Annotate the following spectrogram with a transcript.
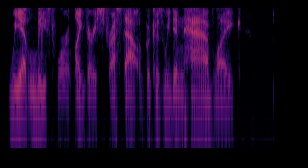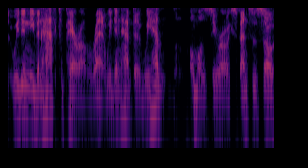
we at least weren't like very stressed out because we didn't have like, we didn't even have to pay our own rent. We didn't have to, we had almost zero expenses. So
